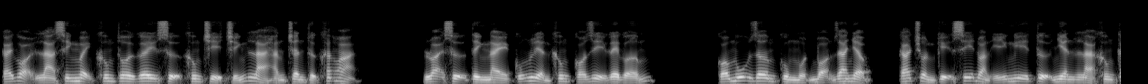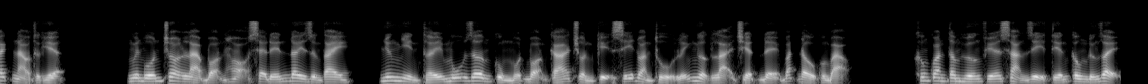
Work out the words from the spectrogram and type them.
cái gọi là sinh mệnh không thôi gây sự không chỉ chính là hắn chân thực khắc họa. Loại sự tình này cũng liền không có gì ghê gớm. Có mũ rơm cùng một bọn gia nhập, cá chuẩn kỵ sĩ đoàn ý nghĩ tự nhiên là không cách nào thực hiện. Nguyên vốn cho là bọn họ sẽ đến đây dừng tay, nhưng nhìn thấy mũ rơm cùng một bọn cá chuẩn kỵ sĩ đoàn thủ lĩnh ngược lại triệt để bắt đầu cùng bạo. Không quan tâm hướng phía sản dị tiến công đứng dậy,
